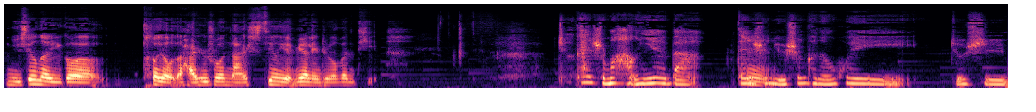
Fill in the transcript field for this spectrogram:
女性的一个特有的，还是说男性也面临这个问题。这个看什么行业吧。但是女生可能会就是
